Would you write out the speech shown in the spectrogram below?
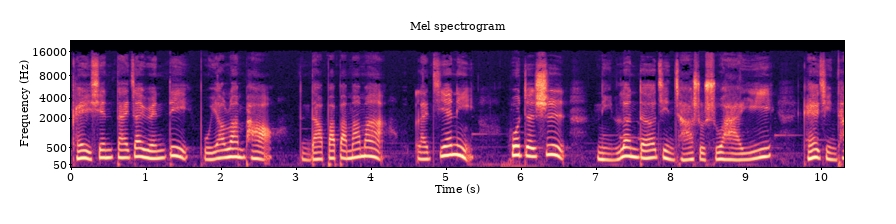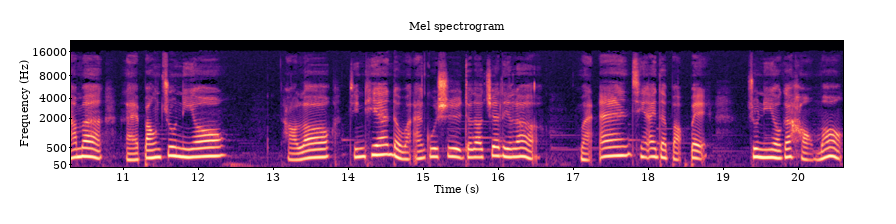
可以先待在原地，不要乱跑，等到爸爸妈妈来接你，或者是你认得警察叔叔阿姨，可以请他们来帮助你哦。好喽，今天的晚安故事就到这里了，晚安，亲爱的宝贝，祝你有个好梦。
